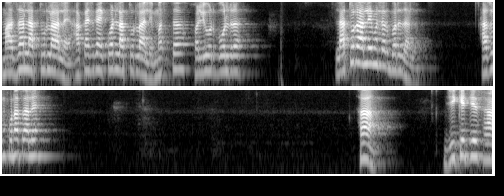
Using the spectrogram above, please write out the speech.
माझा लातूरला आलाय. आकाश गायकवाड लातूरला आले. मस्त हॉलिवूड बोल र. लातूर आले म्हटल्यावर बरं झालं. अजून कुणाचं आलंय? हा. जी के चेस हा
